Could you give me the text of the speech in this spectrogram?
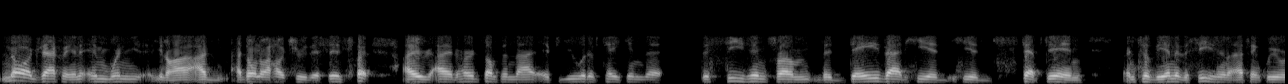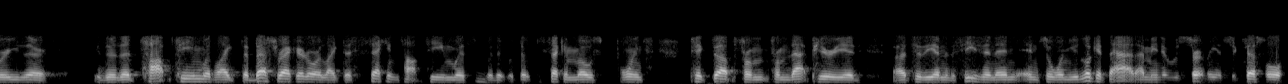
No, exactly. And and when you know, I I don't know how true this is, but I I had heard something that if you would have taken the the season from the day that he had he had stepped in until the end of the season, I think we were either either the top team with like the best record or like the second top team with with, with the second most points picked up from from that period uh, to the end of the season. And and so when you look at that, I mean, it was certainly a successful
